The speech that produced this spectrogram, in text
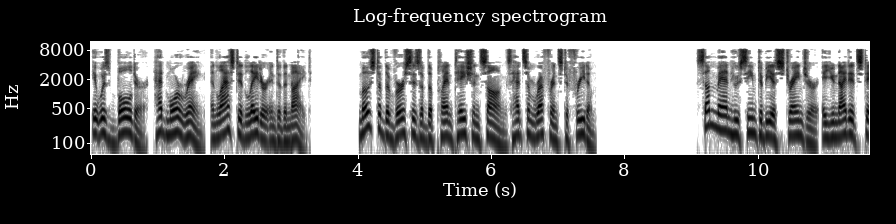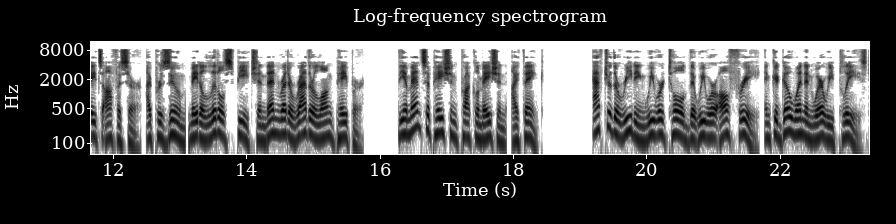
It was bolder, had more ring, and lasted later into the night. Most of the verses of the plantation songs had some reference to freedom. Some man who seemed to be a stranger a United States officer, I presume made a little speech and then read a rather long paper—the Emancipation Proclamation, I think. After the reading we were told that we were all free, and could go when and where we pleased.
